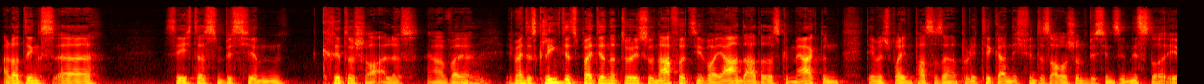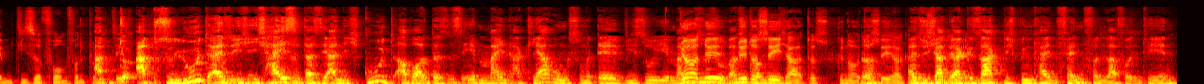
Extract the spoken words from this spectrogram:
Allerdings äh, sehe ich das ein bisschen kritischer alles. Ja, weil, mhm. ich meine, das klingt jetzt bei dir natürlich so nachvollziehbar, ja, und da hat er das gemerkt und dementsprechend passt er seiner Politik an. Ich finde das aber schon ein bisschen sinister, eben diese Form von Politik. Ab, absolut, also ich, ich heiße das ja nicht gut, aber das ist eben mein Erklärungsmodell, wieso jemand ja, nee, sowas nee, das sehe ich ja, das, genau, das sehe ich ja. Also ich habe ja gesagt, ich bin kein Fan von Lafontaine.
